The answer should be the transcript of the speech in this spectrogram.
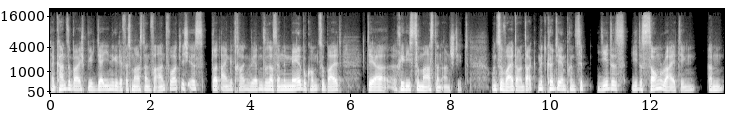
dann kann zum Beispiel derjenige, der fürs Mastern verantwortlich ist, dort eingetragen werden, sodass er eine Mail bekommt, sobald der Release zum Mastern ansteht und so weiter. Und damit könnt ihr im Prinzip jedes, jedes Songwriting ähm,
